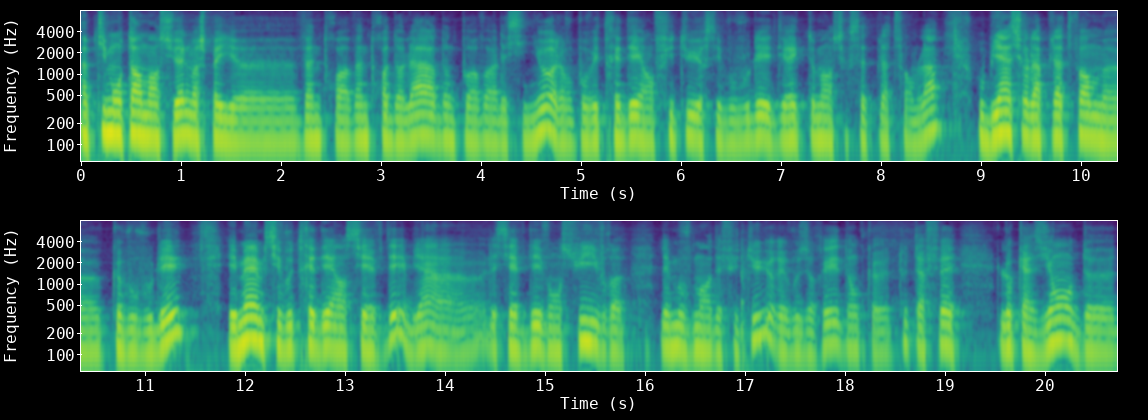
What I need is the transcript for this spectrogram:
un petit montant mensuel, moi je paye 23, 23 dollars donc pour avoir les signaux. Alors vous pouvez trader en futur si vous voulez directement sur cette plateforme-là ou bien sur la plateforme que vous voulez et même si vous tradez en CFD eh bien les CFD vont suivre les mouvements des futurs et vous aurez donc euh, tout à fait l'occasion de,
